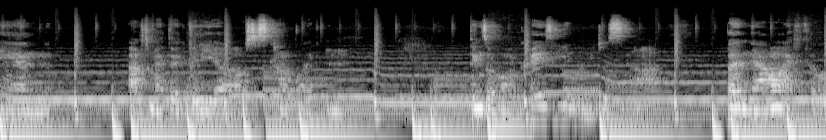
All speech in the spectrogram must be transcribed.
And after my third video, I was just kind of like, mm, things are going crazy, let me just not. But now I feel,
